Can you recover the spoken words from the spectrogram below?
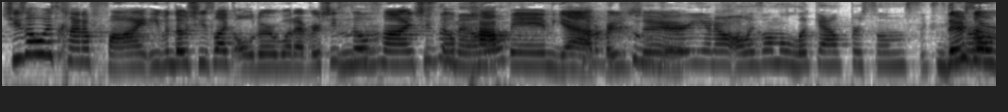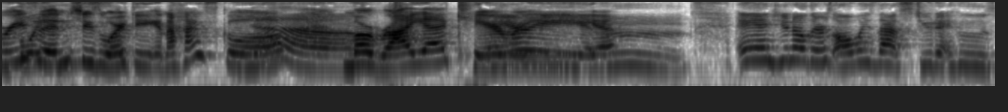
she's always kind of fine even though she's like older or whatever. She's still fine. She's, She's still popping. Yeah kind of for a cougar, sure you know, always on the lookout for some 16 there's a reason she's working in a high school. Yeah. mariah carey, Mm. And you know, there's always that student who's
